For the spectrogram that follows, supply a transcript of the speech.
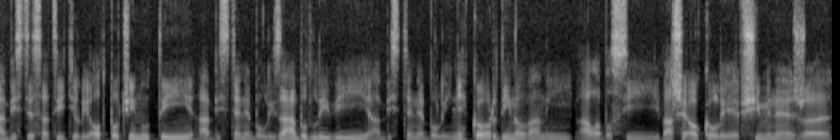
aby ste sa cítili odpočinutí, aby ste neboli zábudliví, aby ste neboli nekoordinovaní, alebo si vaše okolie všimne, že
